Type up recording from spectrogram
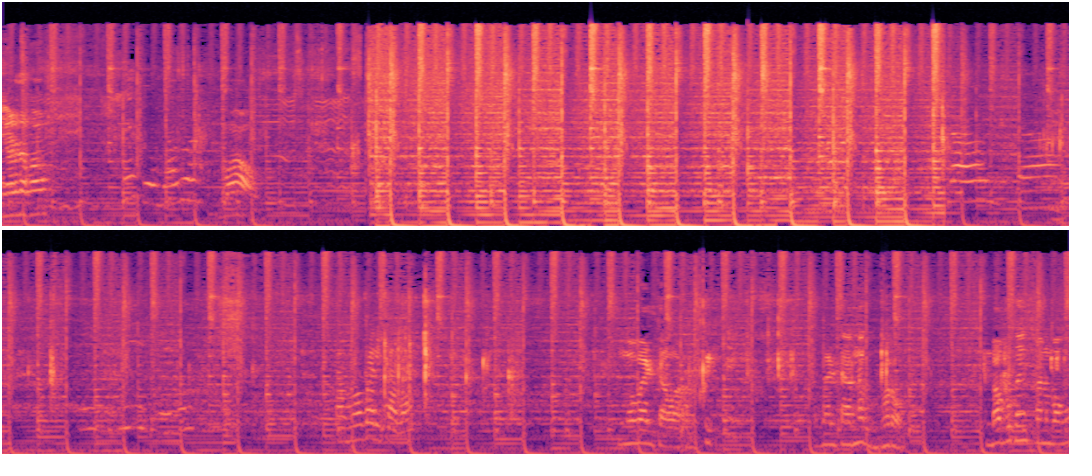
यार दिखाओ wow mobile tower mobile tower ठीक मोबाइल टावर ना घर बाबू कहीं खान बाबू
